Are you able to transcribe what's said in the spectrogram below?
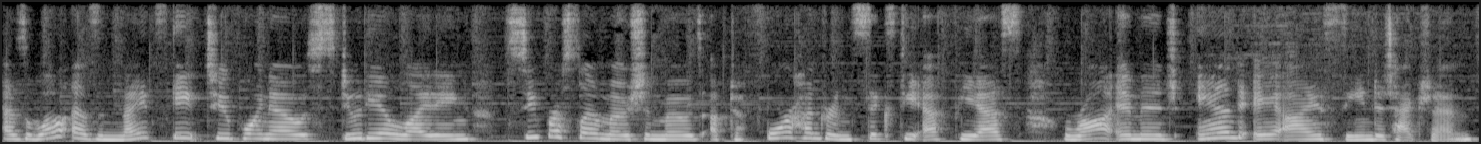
as well as Nightscape 2.0 studio lighting, super slow motion modes up to 460 FPS, raw image, and AI scene detection.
